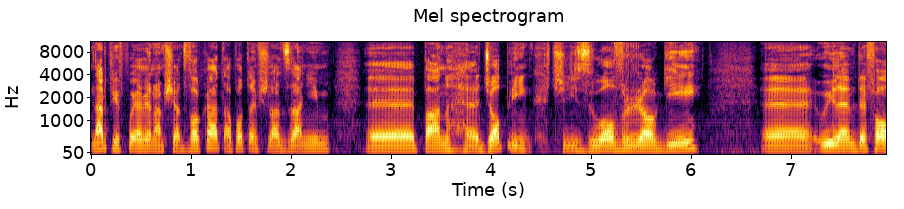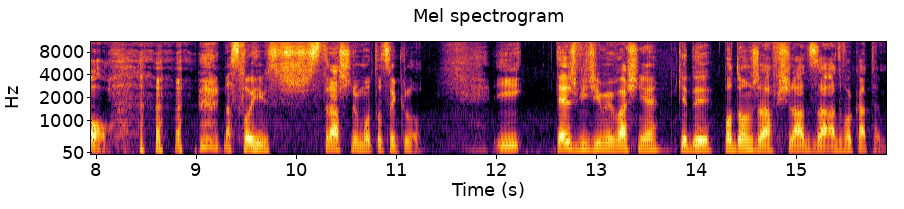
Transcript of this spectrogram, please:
najpierw pojawia nam się adwokat, a potem w ślad za nim pan Jopling, czyli złowrogi e, Willem Dafoe na swoim sz- strasznym motocyklu. I też widzimy właśnie, kiedy podąża w ślad za adwokatem.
